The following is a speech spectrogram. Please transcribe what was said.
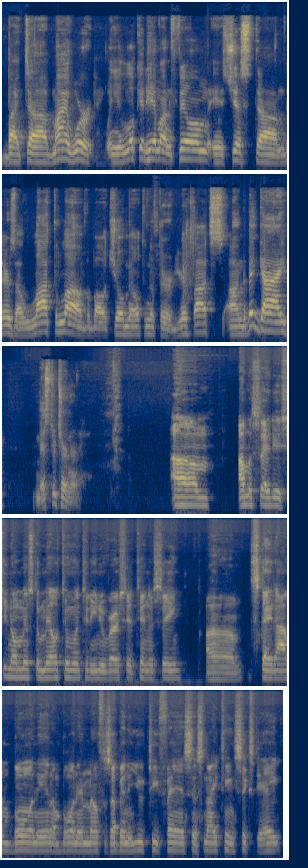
but uh, my word, when you look at him on film, it's just um, there's a lot to love about Joe Milton III. Your thoughts on the big guy, Mr. Turner? Um, I'm gonna say this. You know, Mr. Milton went to the University of Tennessee. Um, state I'm born in. I'm born in Memphis. I've been a UT fan since 1968.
